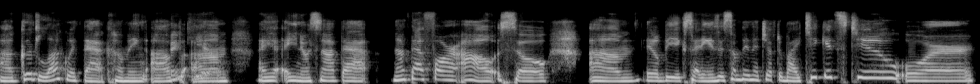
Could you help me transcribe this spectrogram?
uh, good luck with that coming up. Um, I, you know, it's not that not that far out. So um, it'll be exciting. Is it something that you have to buy tickets to or?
